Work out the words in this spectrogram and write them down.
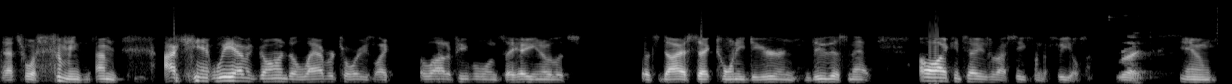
That's what I mean. I'm I can't we haven't gone to laboratories like a lot of people and say, hey, you know, let's let's dissect 20 deer and do this and that. All I can tell you is what I see from the field. Right. And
